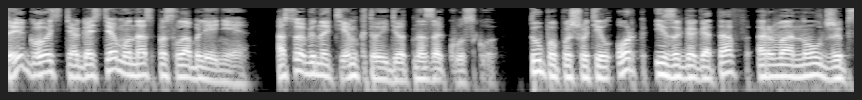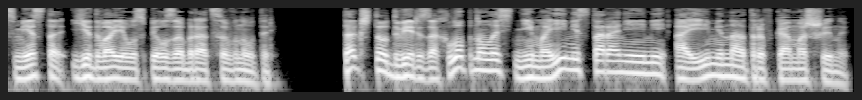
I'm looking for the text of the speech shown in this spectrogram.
Ты гость, а гостям у нас послабление. Особенно тем, кто идет на закуску». Тупо пошутил орк и, загоготав, рванул джип с места, едва я успел забраться внутрь. Так что дверь захлопнулась не моими стараниями, а именно от рывка машины.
